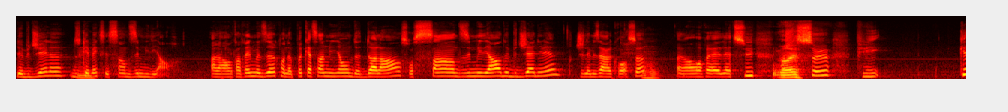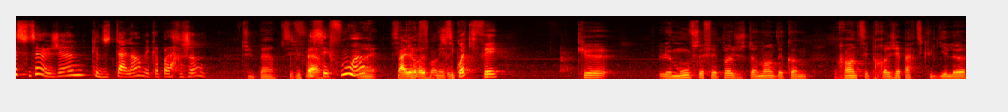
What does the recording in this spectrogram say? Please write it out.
Le budget là, du Québec, c'est 110 milliards. Alors, on est en train de me dire qu'on n'a pas 400 millions de dollars sur 110 milliards de budget annuel? J'ai de la misère à croire ça. Alors, euh, là-dessus, moi, je suis sûre. Puis, qu'est-ce que tu dis à un jeune qui a du talent mais qui n'a pas l'argent? Tu le perds. C'est fou. C'est fou, hein? Ouais, c'est Malheureusement, c'est le quoi qui fait que le move se fait pas justement de comme rendre ces projets particuliers-là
